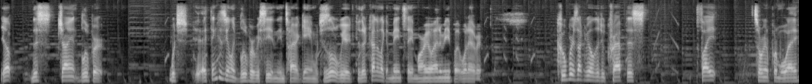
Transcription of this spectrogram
Yep, this giant blooper. Which I think is the only blooper we see in the entire game, which is a little weird because they're kind of like a mainstay Mario enemy, but whatever. Kooper's not going to be able to do crap this fight, so we're going to put him away.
